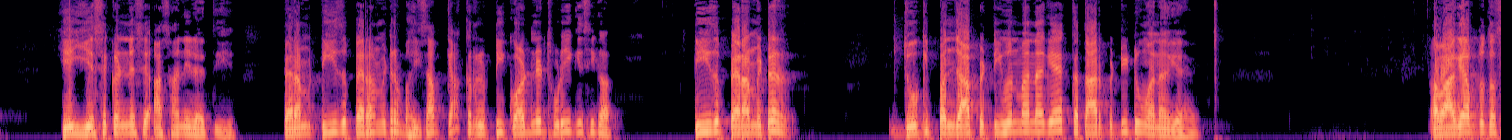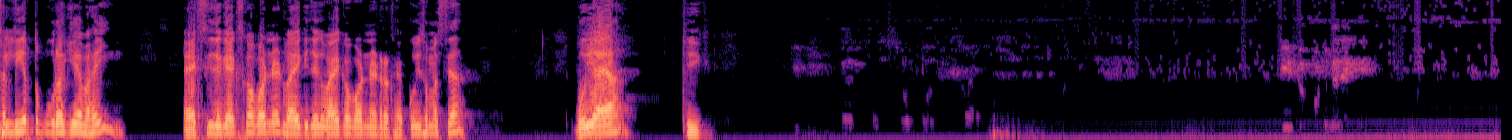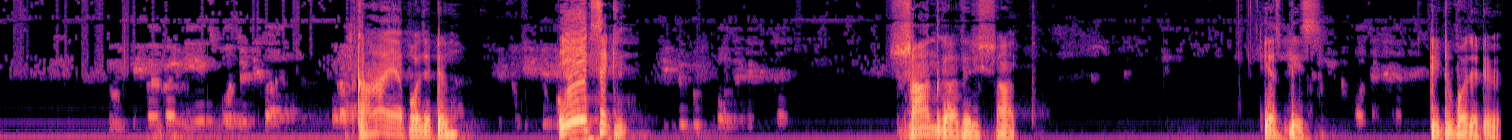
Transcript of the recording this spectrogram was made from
ये ये से करने से आसानी रहती है. पैरामीटर पैरामीटर भाई साहब, क्या कर रहे हो? टी कोऑर्डिनेट थोड़ी किसी का. टी इज़ अ पैरामीटर जो कि पंजाब पे टी वन माना गया है, कतार पे टी टू माना गया है। अब आगे अब तो तसल्ली, अब तो पूरा किया भाई। एक्स की जगह एक्स का कोऑर्डिनेट वाई की जगह वाई का कोऑर्डिनेट रखा है। कोई समस्या? वही आया? ठीक। कहा आया पॉजिटिव एक सेकंड शांत गा तेरी शांत। Yes please t two positive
